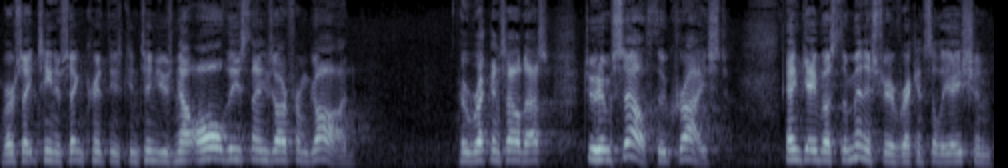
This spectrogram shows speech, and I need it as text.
Verse 18 of 2 Corinthians continues Now all these things are from God, who reconciled us to himself through Christ, and gave us the ministry of reconciliation.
